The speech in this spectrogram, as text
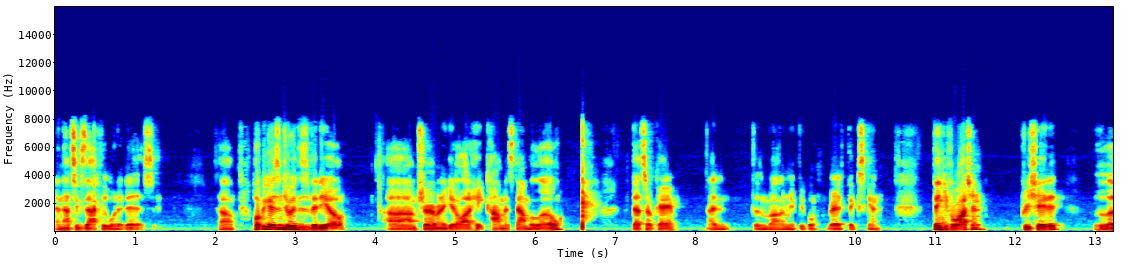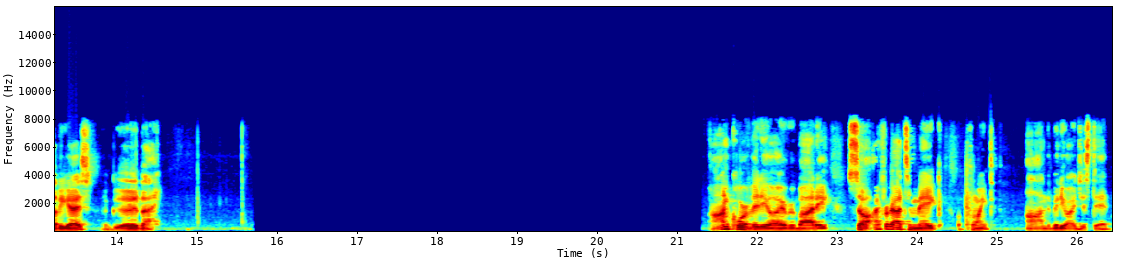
And that's exactly what it is. So hope you guys enjoyed this video. Uh, I'm sure I'm going to get a lot of hate comments down below. That's okay. I, doesn't bother me, people. Very thick skin. Thank you for watching. Appreciate it. Love you guys. Goodbye. Encore video everybody. So I forgot to make a point on the video I just did.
